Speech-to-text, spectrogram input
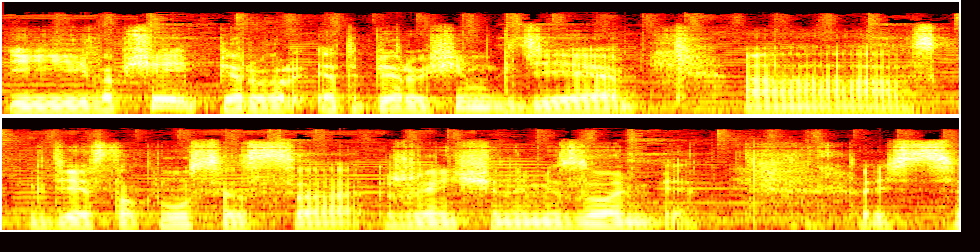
И вообще, первый, это первый фильм, где, а, где я столкнулся с женщинами-зомби. То есть...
